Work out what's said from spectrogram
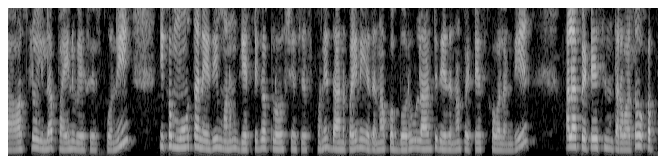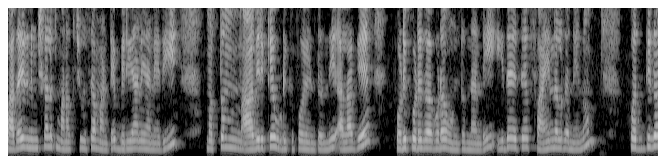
లాస్ట్లో ఇలా పైన వేసేసుకొని ఇక మూత అనేది మనం గట్టిగా క్లోజ్ చేసేసుకొని దానిపైన ఏదైనా ఒక బరువు లాంటిది ఏదైనా పెట్టేసుకోవాలండి. అలా పెట్టేసిన తర్వాత ఒక పదహైదు నిమిషాలకు మనకు చూసామంటే బిర్యానీ అనేది మొత్తం ఆవిరికే ఉడికిపోయి ఉంటుంది. అలాగే పొడి పొడిగా కూడా ఉంటుందండి. ఇదైతే ఫైనల్గా నేను కొద్దిగా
